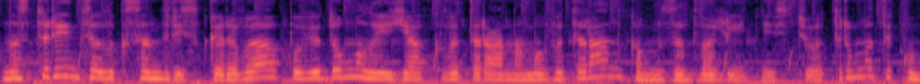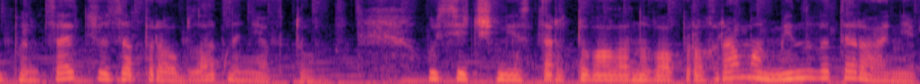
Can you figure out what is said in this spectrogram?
На сторінці Олександрійської РВА повідомили, як ветеранам і ветеранкам з інвалідністю отримати компенсацію за переобладнання авто. У січні стартувала нова програма Мінветеранів,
